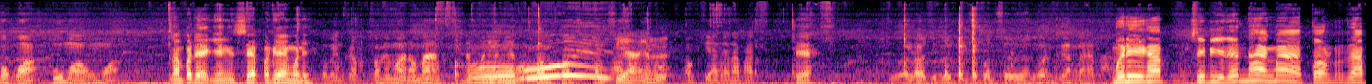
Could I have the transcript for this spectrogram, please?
มกหมออูหมออูหมอน้ำปลาแดกหยังแสบปลาแดงมานี่โมเมนครับของไอ้หมอดเอามาน้ำปลาเดี๋ยวนี้ของของของเสียยังบุของเสียธนพัฒน์เจ้เราจะเป็นสปอนเซอร์ต้นเครื่องแล้วครับมือนี้ครับซีบีเดินทางมาต้อนรับ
